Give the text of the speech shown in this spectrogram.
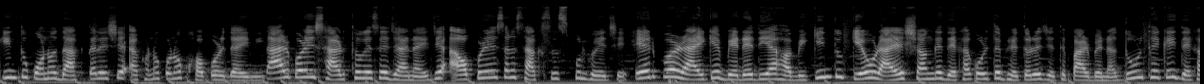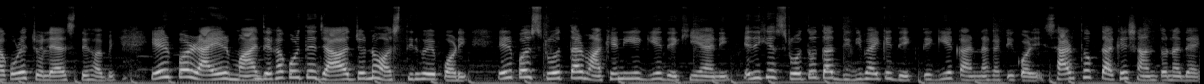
কিন্তু কোনো ডাক্তার এসে এখনও কোনো খবর দেয়নি। তারপরে সার্থক এসে জানায় যে অপারেশন সাকসেসফুল হয়েছে। এরপর রায়কে বেডে দেওয়া হবে, কিন্তু কেউ রায়ের সঙ্গে দেখা করতে ভেতরে যেতে পারবে না। দূর থেকেই দেখা করে চলে আসতে হবে। এরপর রায়ের মা দেখা করতে যাওয়ার জন্য অস্থির হয়ে পড়ে। এরপর স্রোত তার মাকে নিয়ে গিয়ে দেখিয়ে আনে। এদিকে স্রোতও তার দিদিভাইকে দেখতে গিয়ে কান্নাকাটি করে। সার্থক তাকে সান্ত্বনা দেয়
